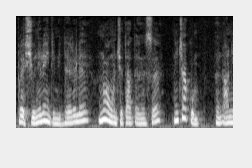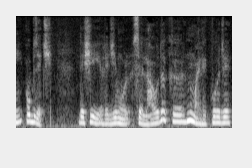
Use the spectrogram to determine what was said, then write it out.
Presiunile, intimidările nu au încetat însă nici acum, în anii 80, deși regimul se laudă că nu mai recurge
